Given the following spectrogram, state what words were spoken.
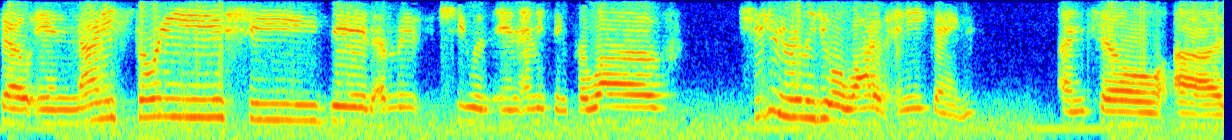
So in '93, she did a. mo- She was in Anything for Love. She didn't really do a lot of anything until uh,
